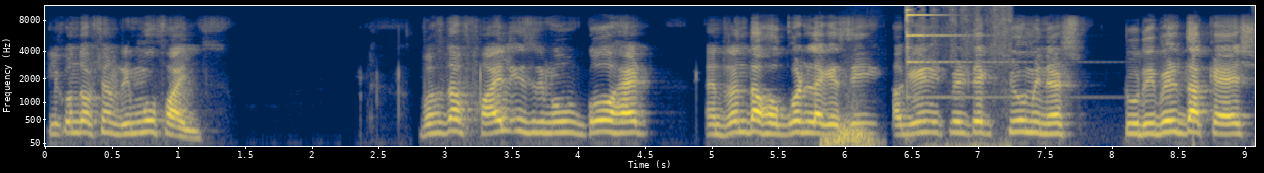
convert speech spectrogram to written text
click on the option remove files. Once the file is removed, go ahead and run the Hogwarts Legacy. Again, it will take few minutes to rebuild the cache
